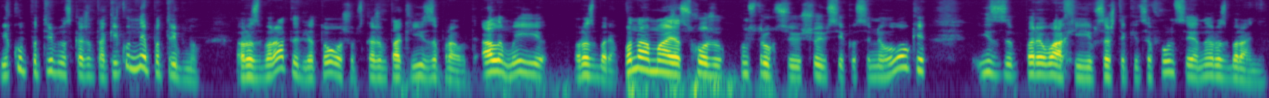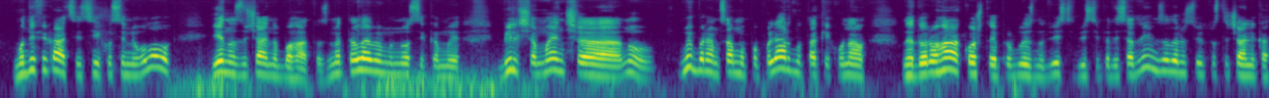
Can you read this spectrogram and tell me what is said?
яку потрібно, скажімо так, яку не потрібно розбирати для того, щоб, скажімо так, її заправити. Але ми її розберемо. Вона має схожу конструкцію, що і всі косильні головки. Із переваг її все ж таки це функція нерозбирання. Модифікацій цих косильних головок є надзвичайно багато. З металевими носиками, більша, менша. Ну, ми беремо саму популярну, так як вона недорога, коштує приблизно 200-250 гривень, в залежності від постачальника.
